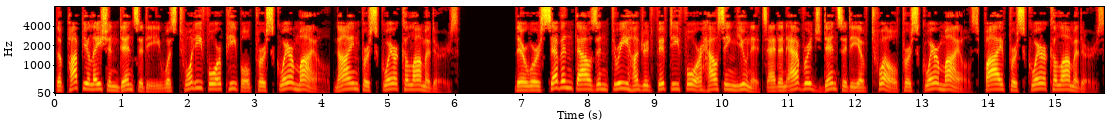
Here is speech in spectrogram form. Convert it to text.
The population density was 24 people per square mile 9 per square kilometers. There were 7,354 housing units at an average density of 12 per square miles 5 per square kilometers.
